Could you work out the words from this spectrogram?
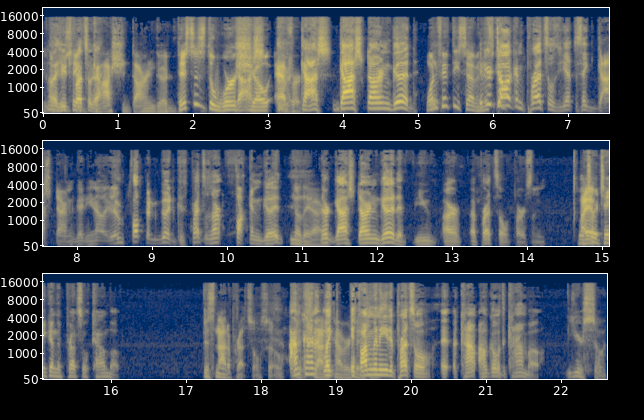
did Not a huge say pretzel guy. Gosh, darn good. This is the worst gosh, show ever. Gosh, gosh darn good. 157. If you're guy- talking pretzels, you have to say gosh darn good. You know, they're fucking good because pretzels aren't fucking good. no, they are. They're gosh darn good if you are a pretzel person. What's I- our take on the pretzel combo? It's not a pretzel, so I'm kind of like if I'm going to eat a pretzel, a, a com- I'll go with the combo. You're so.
